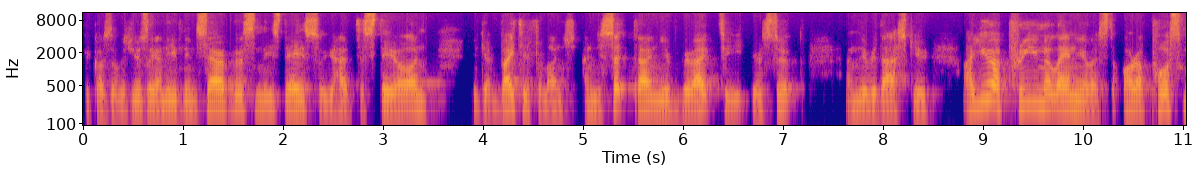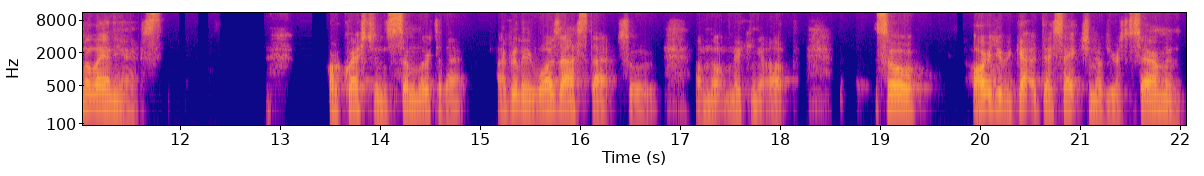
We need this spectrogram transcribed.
because there was usually an evening service in these days, so you had to stay on you get invited for lunch, and you sit down, you'd be out to eat your soup, and they would ask you, Are you a premillennialist or a postmillennialist? Or questions similar to that. I really was asked that, so I'm not making it up. So, or you would get a dissection of your sermon.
